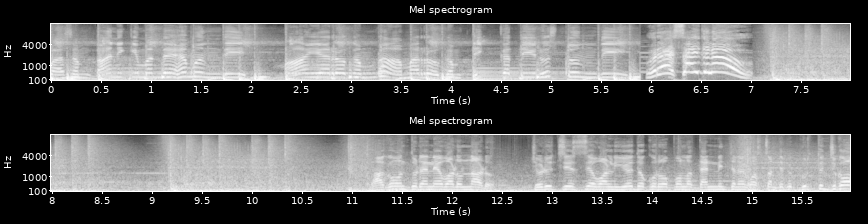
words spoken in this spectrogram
పాసం దానికి మందేహం ఉంది మాయ రోగం భామ రోగం తిక్క తీరుస్తుంది. ఒరే సైదులు! భగవంతుడు అనేవాడు ఉన్నాడు చెడు చేసే వాళ్ళని ఏదో ఒక రూపంలో దండించడానికి వస్తుంటే గుర్తుంచుకో.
